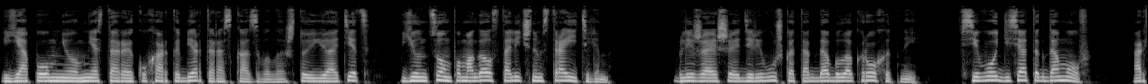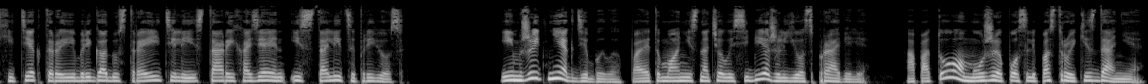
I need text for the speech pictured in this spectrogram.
Я помню, мне старая кухарка Берта рассказывала, что ее отец юнцом помогал столичным строителям. Ближайшая деревушка тогда была крохотной, всего десяток домов. Архитектора и бригаду строителей старый хозяин из столицы привез. Им жить негде было, поэтому они сначала себе жилье справили, а потом, уже после постройки здания,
